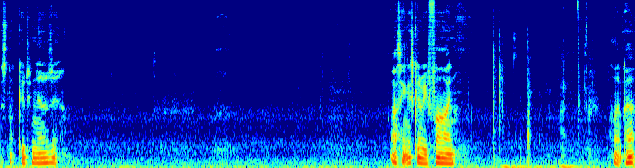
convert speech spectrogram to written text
it's not good in there, is it? I think it's going to be fine. Like that.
